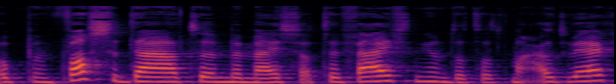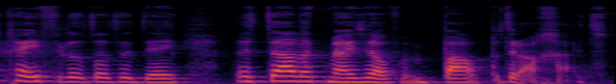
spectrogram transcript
op een vaste datum, bij mij staat de 15, omdat dat mijn oud werkgever dat deed, betaal ik mijzelf een bepaald bedrag uit.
